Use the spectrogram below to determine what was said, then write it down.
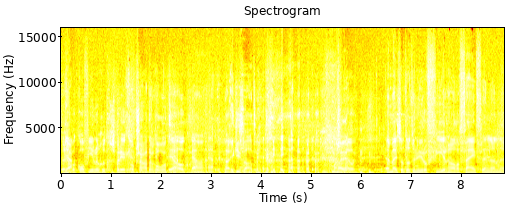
Dan Ja. we koffie en een goed gesprek. Op zaterdagochtend. Ja, ook. Ja. Nou, ik iets later. Maar snel. En meestal tot een uur of vier, half vijf. En dan eh,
